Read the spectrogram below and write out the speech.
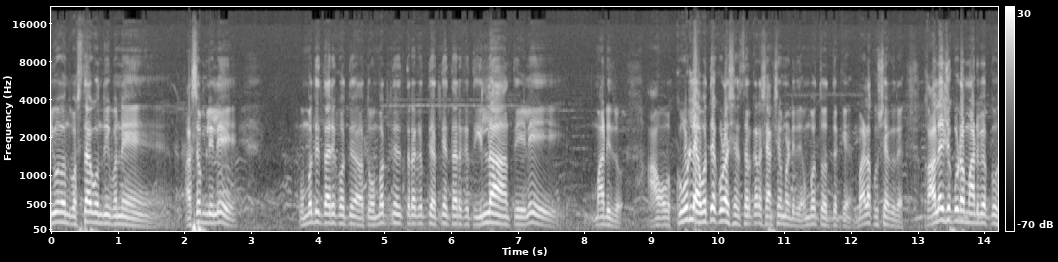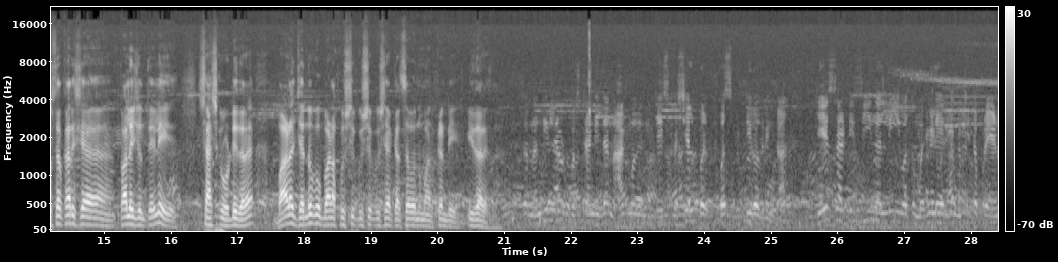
ಇವಾಗ ಒಂದು ಹೊಸ್ದಾಗಿ ಒಂದು ಈಗ ಮೊನ್ನೆ ಅಸೆಂಬ್ಲಿಲಿ ಒಂಬತ್ತನೇ ತಾರೀಕು ಹತ್ತನೇ ಅಥವಾ ಒಂಬತ್ತನೇ ತರಗತಿ, ಹತ್ತನೇ ತರಗತಿ ಇಲ್ಲ ಅಂತೇಳಿ ಮಾಡಿದರು. ಕೂಡಲೇ ಅವತ್ತೇ ಕೂಡ ಸರ್ಕಾರ ಸ್ಯಾಂಕ್ಷನ್ ಮಾಡಿದೆ, ಒಂಬತ್ತು ಹತ್ತಕ್ಕೆ. ಭಾಳ ಖುಷಿಯಾಗಿದೆ ಕಾಲೇಜು ಕೂಡ ಮಾಡಬೇಕು, ಸರ್ಕಾರಿ ಶಾ ಕಾಲೇಜು ಅಂತೇಳಿ ಶಾಸಕರು ಹೊಡ್ಡಿದ್ದಾರೆ ಭಾಳ ಜನರಿಗೂ ಭಾಳ ಖುಷಿ ಖುಷಿ, ಖುಷಿಯಾಗಿ ಕೆಲಸವನ್ನು ಮಾಡ್ಕೊಂಡು ಇದ್ದಾರೆ. ಸ್ಪೆಷಲ್ ಬಸ್ ಬಿಟ್ಟಿರೋದ್ರಿಂದ ಕೆ ಎಸ್ ಆರ್ ಟಿ ಸಿನಲ್ಲಿ ಇವತ್ತು ಮಹಿಳೆಯರಿಗೆ ಉಚಿತ ಪ್ರಯಾಣ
